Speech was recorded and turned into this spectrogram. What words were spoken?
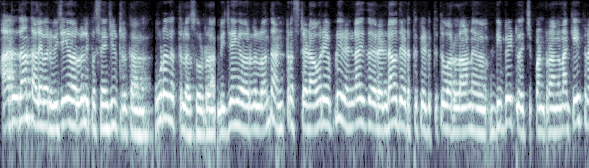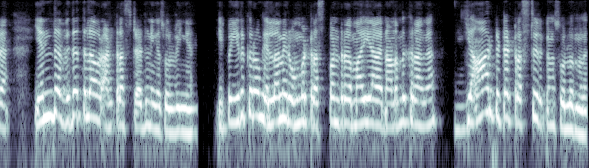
அதுதான் தலைவர் விஜய் அவர்கள் இப்ப செஞ்சுட்டு இருக்காங்க ஊடகத்துல சொல்றாங்க விஜய் அவர்கள் வந்து அன்ட்ரஸ்டட் அவர் எப்படி ரெண்டாவது ரெண்டாவது இடத்துக்கு எடுத்துட்டு வரலான்னு டிபேட் வச்சு பண்றாங்க. நான் கேக்குறேன் எந்த விதத்துல அவர் அன்ட்ரஸ்டட் நீங்க சொல்வீங்க? இப்ப இருக்கிறவங்க எல்லாமே ரொம்ப ட்ரஸ்ட் பண்ற மாதிரியா நடந்துக்கிறாங்க. யார்கிட்ட ட்ரஸ்ட் இருக்குன்னு சொல்லுங்களேன்.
